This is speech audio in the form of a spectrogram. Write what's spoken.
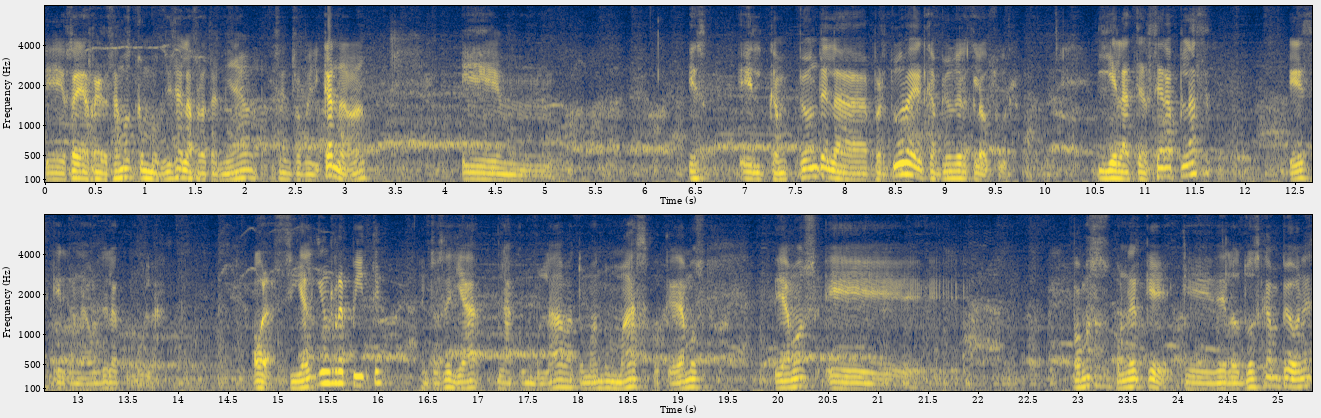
Eh, o sea, regresamos como dice la fraternidad centroamericana, em, es el campeón de la apertura y el campeón de la clausura. Y en la tercera plaza es el ganador de la acumulada. Ahora, si alguien repite, entonces ya la acumulada va tomando más, porque digamos, digamos, eh, vamos a suponer que, de los dos campeones,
